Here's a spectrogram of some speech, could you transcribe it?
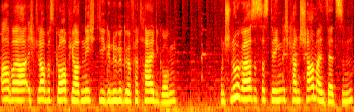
Aber ich glaube, Scorpio hat nicht die genügende Verteidigung. Und Schnurgas ist das Ding, ich kann Charme einsetzen,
